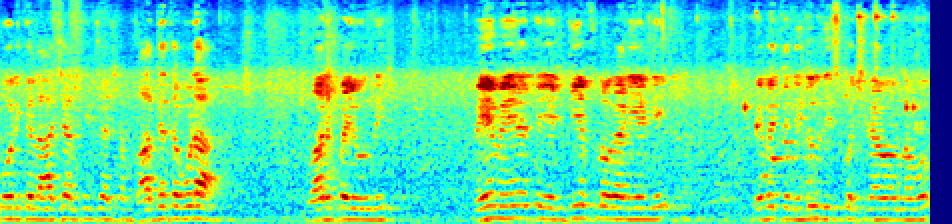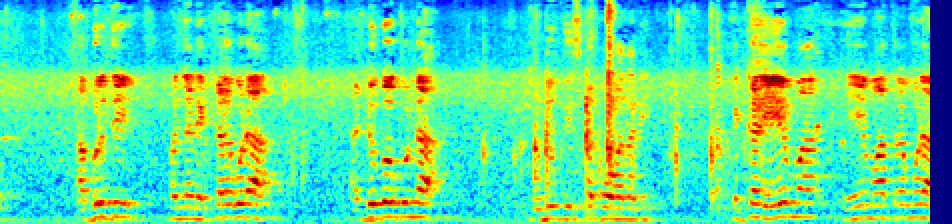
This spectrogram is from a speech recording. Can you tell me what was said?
కోరికలు ఆశలు తీర్చాల్సిన బాధ్యత కూడా వారిపై ఉంది. మేము ఏదైతే ఎన్టీఎఫ్లో కానివ్వండి ఏవైతే నిధులు తీసుకొచ్చినా ఉన్నామో అభివృద్ధి పనులను ఎక్కడ కూడా అడ్డుకోకుండా ముందుకు తీసుకుపోవాలని ఎక్కడ ఏ మా ఏ మాత్రం కూడా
